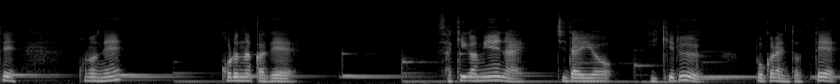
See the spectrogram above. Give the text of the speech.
でこのねコロナ禍で先が見えない時代を生きる僕らにとって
